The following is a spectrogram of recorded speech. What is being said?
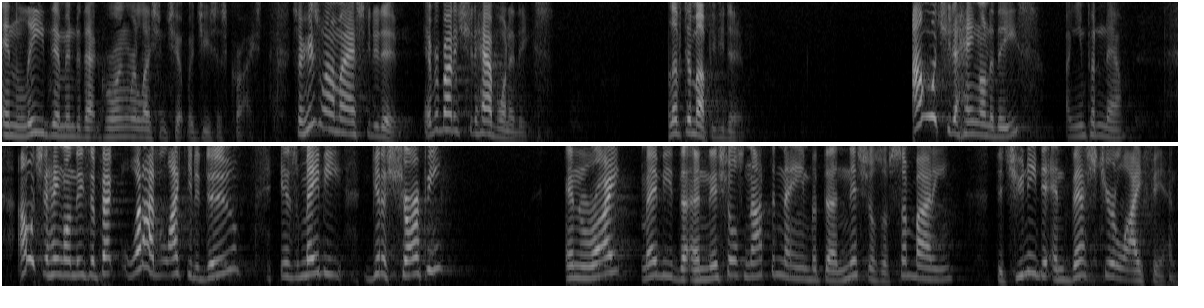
and lead them into that growing relationship with Jesus Christ. So here's what I'm going to ask you to do. Everybody should have one of these. Lift them up if you do. I want you to hang on to these. Oh, you can put them down. I want you to hang on to these. In fact, what I'd like you to do is maybe get a Sharpie and write maybe the initials, not the name, but the initials of somebody that you need to invest your life in.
